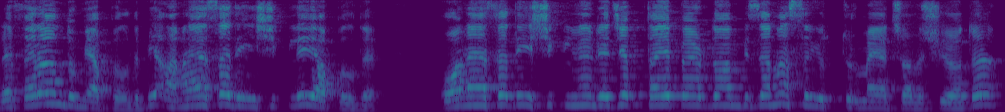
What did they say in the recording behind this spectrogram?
referandum yapıldı. Bir anayasa değişikliği yapıldı. O anayasa değişikliğini Recep Tayyip Erdoğan bize nasıl yutturmaya çalışıyordu?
